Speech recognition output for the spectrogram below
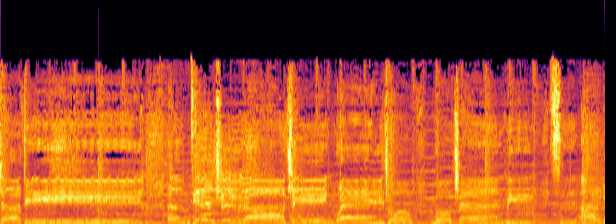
这地，恩典之流进会中，我站立，慈爱怜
